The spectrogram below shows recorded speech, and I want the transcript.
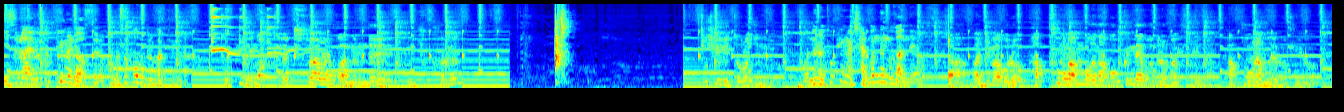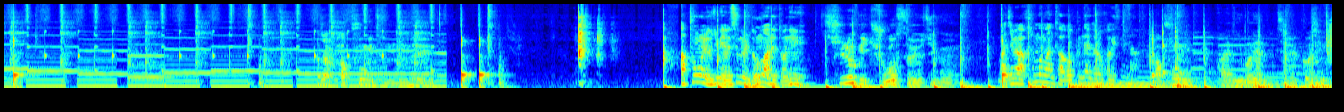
이 슬라임을 토핑을 넣었어요. 한번 섞어보도록 하겠습니다. 토핑 막 탈출하려고 하는데 우측하면 토핑이 떨어지네요. 오늘은 토핑을 잘못 넣은 것 같네요. 자 마지막으로 밥풍 한번 하고 끝내보도록 하겠습니다. 밥풍을 한번 해볼게요. 살짝 밥풍이 됐는데 밥풍을 요즘 연습을 너무 안 했더니 실력이 죽었어요 지금. 마지막 한 번만 더 하고 끝내도록 하겠습니다. 밥풍 과연 이번엔 될 것인가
